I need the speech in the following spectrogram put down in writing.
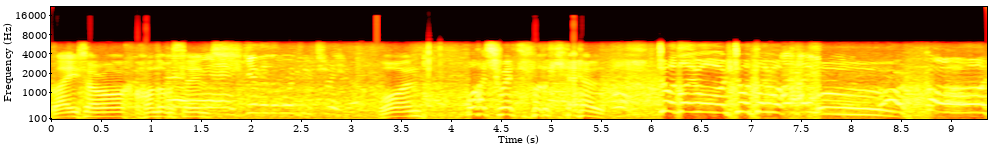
Right, or 100%. Give her the one, two, three. Right? One. Watch, with for the cow. Don't dive over, don't dive over. I, I, Ooh. Oh, go on,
